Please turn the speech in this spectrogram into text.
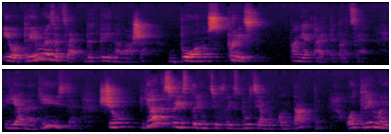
і отримує за це дитина ваша бонус-приз. Пам'ятайте про це. І я надіюся, що я на своїй сторінці у Фейсбуці або ВКонтакті отримаю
